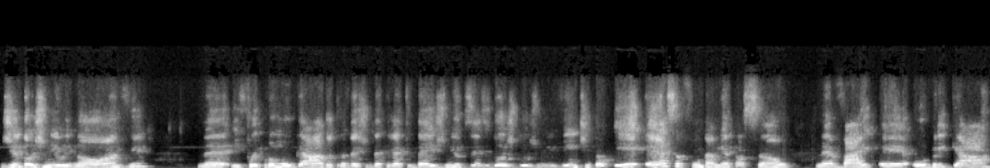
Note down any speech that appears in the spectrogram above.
de 2009, né, e foi promulgado através do Decreto 10.202 de 2020. Então, essa fundamentação né, vai é, obrigar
